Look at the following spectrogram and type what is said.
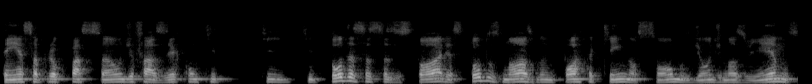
tem essa preocupação de fazer com que, que, que todas essas histórias, todos nós, não importa quem nós somos, de onde nós viemos,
